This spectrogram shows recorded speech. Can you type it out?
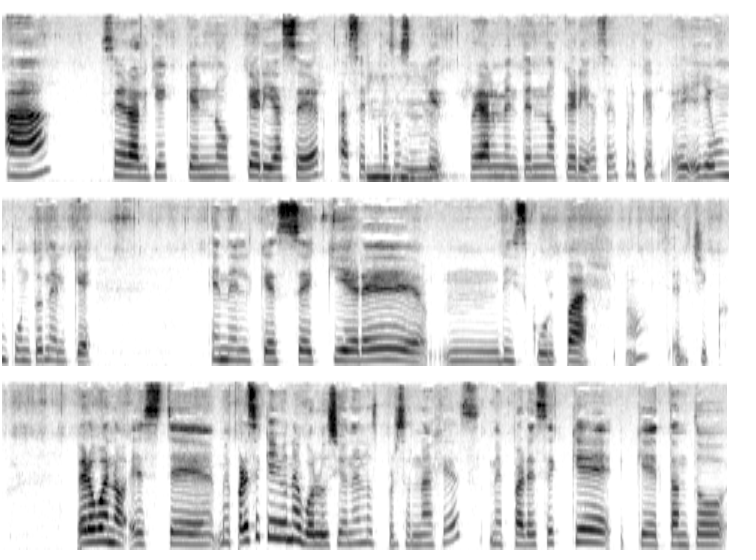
a ser alguien que no quería ser, hacer cosas que realmente no quería hacer, porque llega un punto en el que en el que se quiere mmm, disculpar, ¿no? El chico. Pero bueno, este, me parece que hay una evolución en los personajes. Me parece que, que tanto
